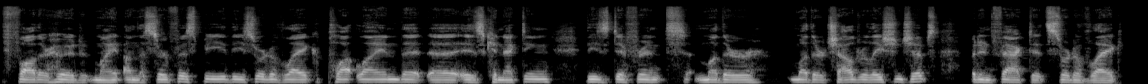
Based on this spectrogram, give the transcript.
fatherhood might on the surface be the sort of like plot line that uh, is connecting these different mother mother child relationships but in fact it's sort of like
